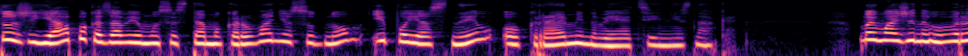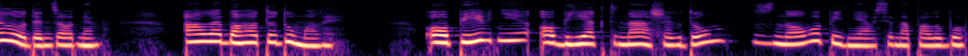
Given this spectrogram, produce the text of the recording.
тож я показав йому систему керування судном і пояснив окремі навігаційні знаки. Ми майже не говорили один з одним, але багато думали. О півдні об'єкт наших дум знову піднявся на палубу.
